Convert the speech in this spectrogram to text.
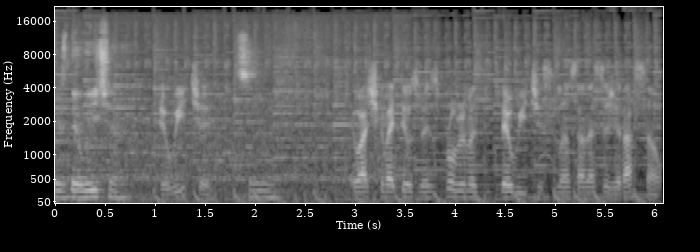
Fez The Witcher. o The Witcher. Sim. Eu acho que vai ter os mesmos problemas de The Witcher se lançar nessa geração.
